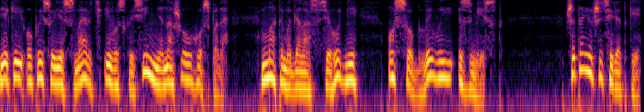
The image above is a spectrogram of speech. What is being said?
який описує смерть і Воскресіння нашого Господа, матиме для нас сьогодні особливий зміст. Читаючи ці рядки,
